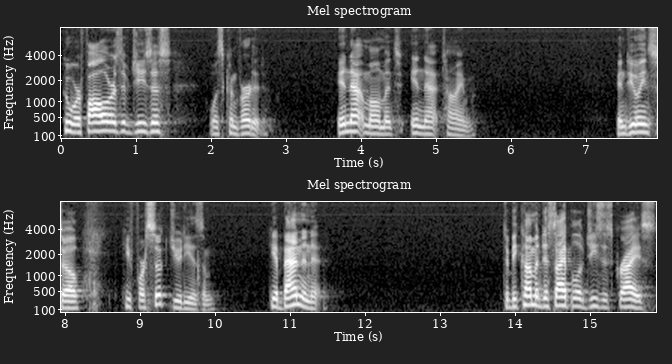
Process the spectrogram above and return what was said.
who were followers of Jesus, was converted in that moment, in that time. In doing so, he forsook Judaism, he abandoned it to become a disciple of Jesus Christ.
